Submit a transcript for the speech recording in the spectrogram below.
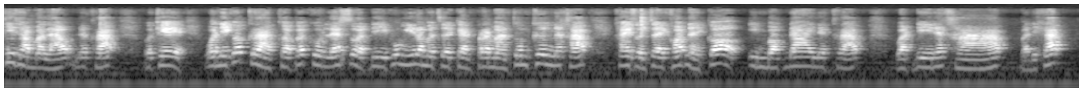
ที่ทำมาแล้วนะครับ โอเค วันนี้ก็กราบขอบพระคุณและสวัสดี พรุ่งนี้เรามาเจอกันประมาณทุ่มครึ่งนะครับ ใครสนใจคอร์สไหนก็อินบ็อกได้นะครับสวัสดีนะครับสวัสดีครับ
